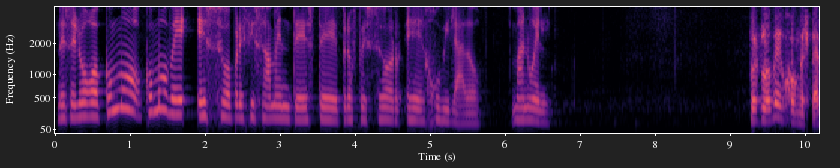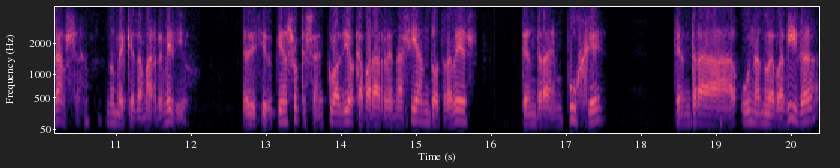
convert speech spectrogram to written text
Desde luego, ¿cómo, cómo ve eso precisamente este profesor eh, jubilado, Manuel? Pues lo veo con esperanza, no me queda más remedio. Es decir, pienso que San Claudio acabará renaciendo otra vez, tendrá empuje, tendrá una nueva vida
